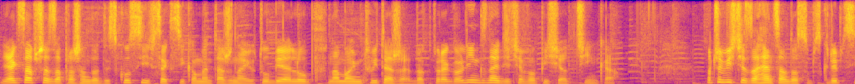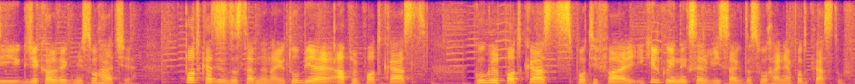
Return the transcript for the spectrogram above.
Jak zawsze zapraszam do dyskusji w sekcji komentarzy na YouTubie lub na moim Twitterze, do którego link znajdziecie w opisie odcinka. Oczywiście zachęcam do subskrypcji, gdziekolwiek mnie słuchacie. Podcast jest dostępny na YouTubie, Apple Podcast, Google Podcast, Spotify i kilku innych serwisach do słuchania podcastów.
